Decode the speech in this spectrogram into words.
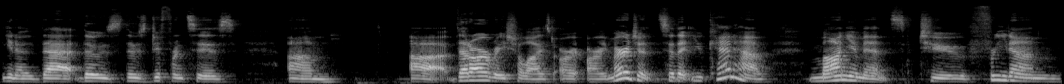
you know that those those differences um, uh, that are racialized are, are emergent so that you can have monuments to freedom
